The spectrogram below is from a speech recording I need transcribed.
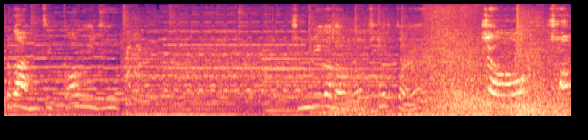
그거 아니지, 껌이지. 준비가 너무. 저, 처음부터 그렇게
